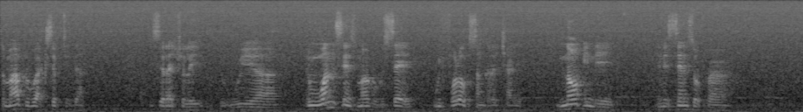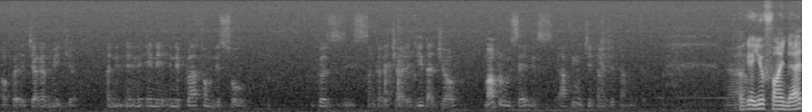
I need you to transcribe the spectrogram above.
the Mahaprabhu accepted that. He said actually we uh, in one sense Mahaprabhu said we follow Sankaracharya, not in the in the sense of uh, of uh, Jagat Mithya, but in, in, in, the, in the platform of the soul. Because Sankaracharya did that job. Mahaprabhu said this, I think in Chaitanya Charitamrita. Uh, Okay, you find that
